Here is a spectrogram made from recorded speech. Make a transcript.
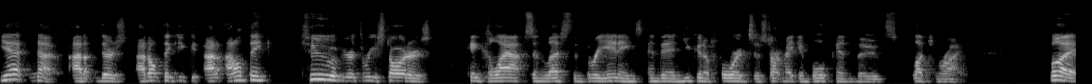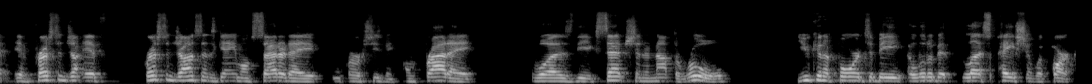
yet? No, I don't, there's I don't think you could. I, I don't think two of your three starters can collapse in less than three innings, and then you can afford to start making bullpen moves left and right. But if Preston if Preston Johnson's game on Saturday, or excuse me, on Friday, was the exception and not the rule, you can afford to be a little bit less patient with Parker.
